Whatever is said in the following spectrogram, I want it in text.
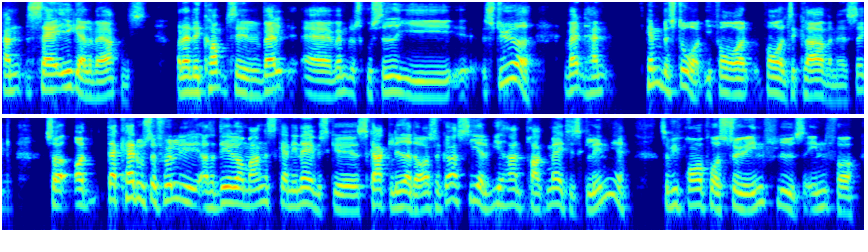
han sagde ikke alverdens. Og da det kom til valg af, hvem der skulle sidde i øh, styret, vandt han kæmpe stort i forhold, forhold til Klavenes. Ikke? Så, og der kan du selvfølgelig, altså det er jo mange skandinaviske skakledere, der også gør, sige, at vi har en pragmatisk linje, så vi prøver på at søge indflydelse inden for,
